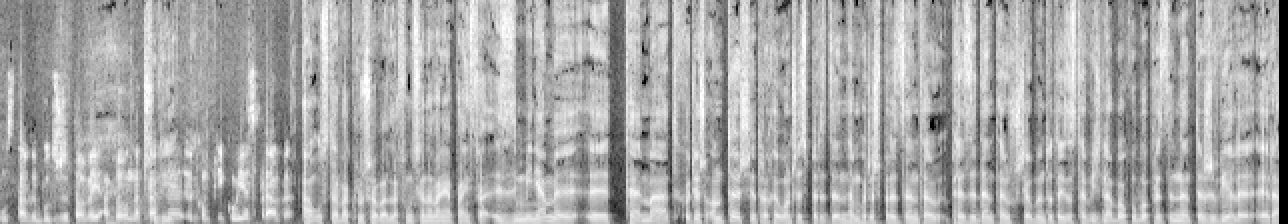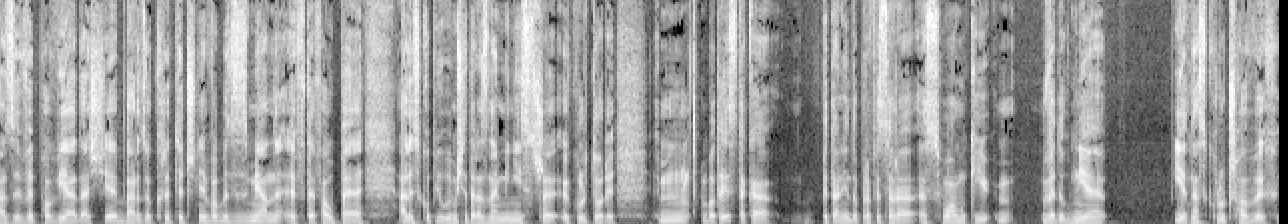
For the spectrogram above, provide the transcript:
ustawy budżetowej, a to naprawdę Czyli... komplikuje sprawę. A, ustawa kluczowa dla funkcjonowania państwa. Zmieniamy temat, chociaż on też się trochę łączy z prezydentem, chociaż prezydenta, prezydenta już chciałbym tutaj zostawić na boku, bo prezydent też wiele razy wypowiada się bardzo krytycznie wobec zmian w TVP, ale skupiłbym się teraz na ministrze kultury, mm, bo to jest taka pytanie do profesora Słomki. Według mnie jedna z kluczowych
